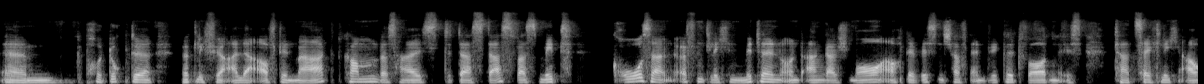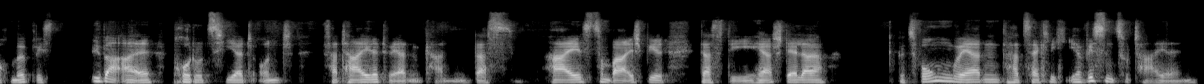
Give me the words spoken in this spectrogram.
ähm, Produkte wirklich für alle auf den Markt kommen. Das heißt, dass das, was mit großer öffentlichen Mitteln und Engagement auch der Wissenschaft entwickelt worden ist, tatsächlich auch möglichst überall produziert und verteilt werden kann. Das heißt zum Beispiel, dass die Hersteller gezwungen werden, tatsächlich ihr Wissen zu teilen.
